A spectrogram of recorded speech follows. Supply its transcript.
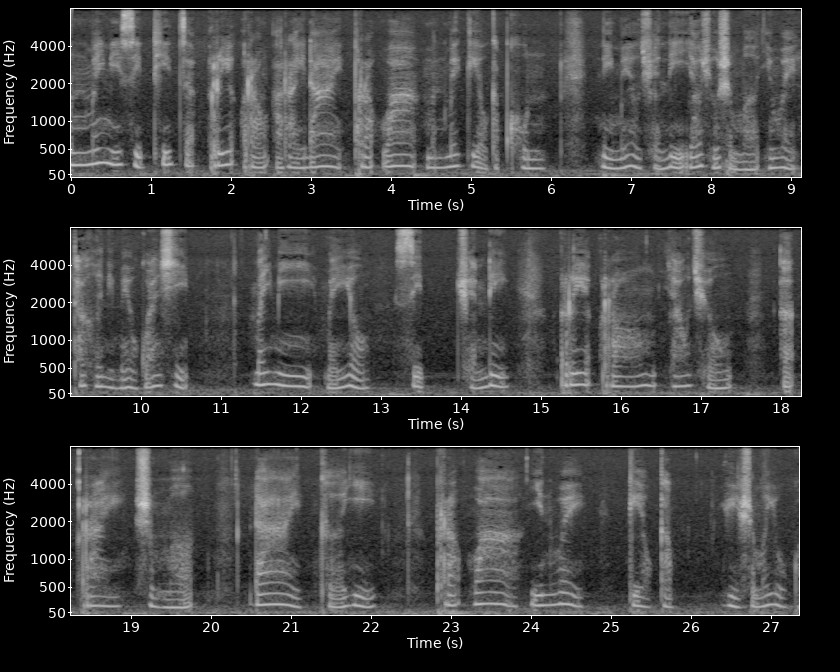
คุณไม่มีสิทธิ์ที่จะเรียกร้องอะไรได้ เพราะว่ามันไม่เกี่ยวกับคุณ你没有权利要求什么，因为它和你没有关系。ไม่มี没有สิทธิ์权利เรียกร้อง要求อะไร什么ได้可以เพราะว่า因为เกี่ยวกับ与什么有关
